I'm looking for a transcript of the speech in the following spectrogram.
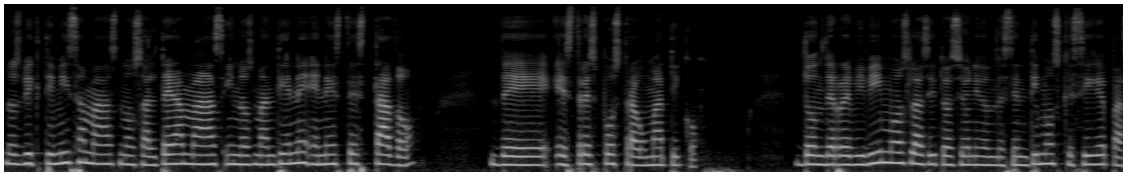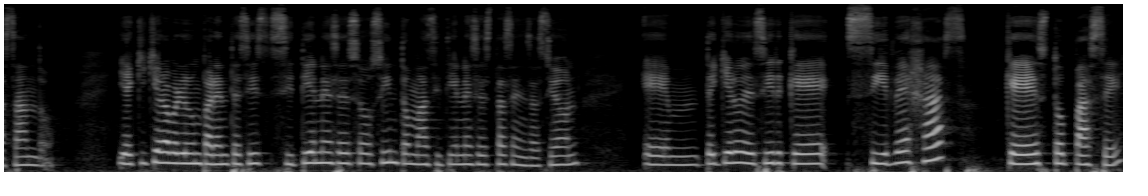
nos victimiza más, nos altera más y nos mantiene en este estado de estrés postraumático, donde revivimos la situación y donde sentimos que sigue pasando. Y aquí quiero abrir un paréntesis, si tienes esos síntomas, si tienes esta sensación, em, te quiero decir que si dejas que esto pase,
